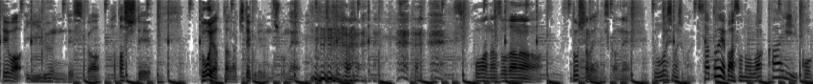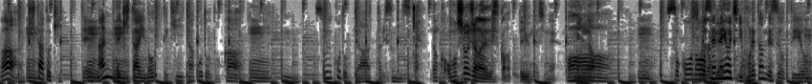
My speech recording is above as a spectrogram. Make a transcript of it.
てはいるんですが果たしてどうやったら来てくれるんでしょうね。そこは謎だな。どうしたらいいんですかね。どうしましょうかね。例えばその若い子が来た時ってうん何で来たいのって聞いたこととか、うん。うんそういうことってあったりするんですか？なんか面白いじゃないですかって言うんですね。みんな。うん。そこの洗面用地に惚れたんですよっていうような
